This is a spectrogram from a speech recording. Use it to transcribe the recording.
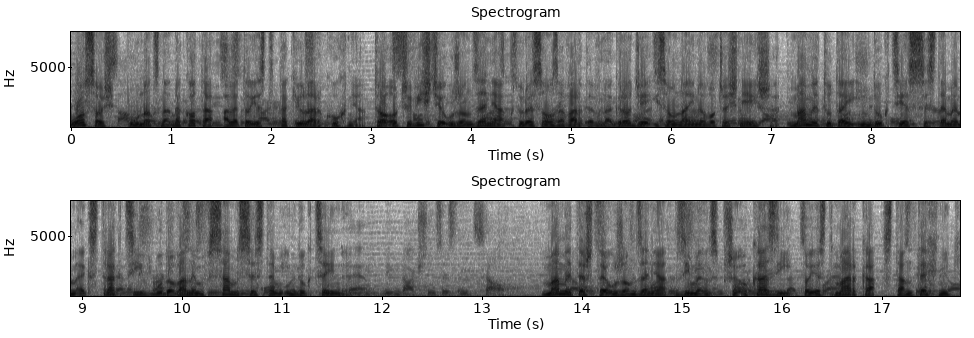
Łosoś, północna Dakota, ale to jest takular kuchnia. To oczywiście urządzenia, które są zawarte w nagrodzie i są najnowocześniejsze. Mamy tutaj indukcję z systemem ekstrakcji wbudowanym w sam system indukcyjny. Mamy też te urządzenia Siemens przy okazji, to jest marka, stan techniki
